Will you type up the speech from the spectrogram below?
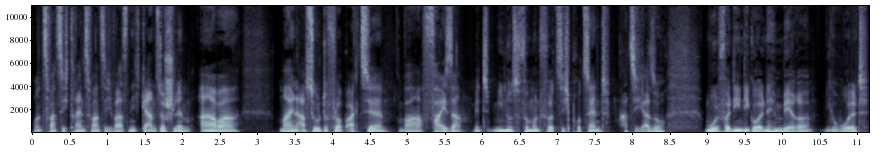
Und 2023 war es nicht ganz so schlimm, aber meine absolute Flop-Aktie war Pfizer mit minus 45 Prozent, hat sich also wohlverdient die goldene Himbeere geholt.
